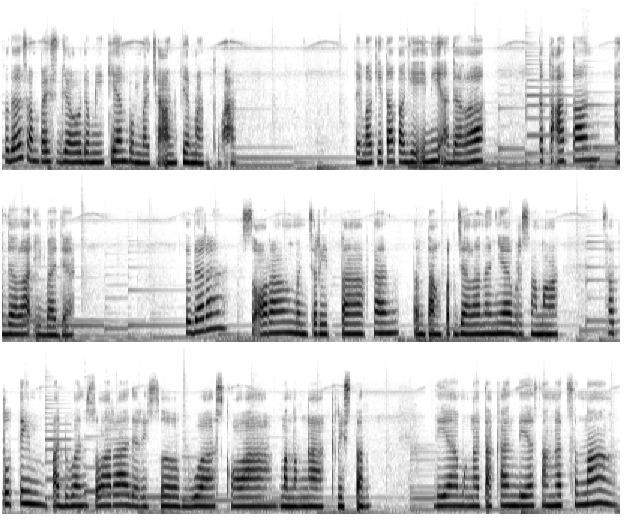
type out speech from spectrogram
Sudah sampai sejauh demikian pembacaan firman Tuhan. Tema kita pagi ini adalah ketaatan adalah ibadah. Saudara, seorang menceritakan tentang perjalanannya bersama satu tim paduan suara dari sebuah sekolah menengah Kristen. Dia mengatakan dia sangat senang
